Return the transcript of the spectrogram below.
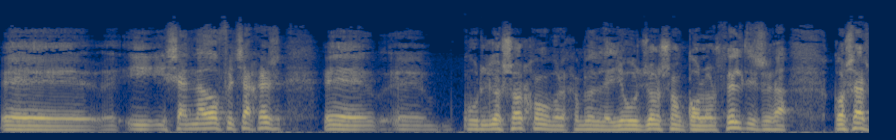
Eh, y, se han dado fichajes curiosos como por ejemplo el de Joe Johnson con los Celtics, o sea, cosas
